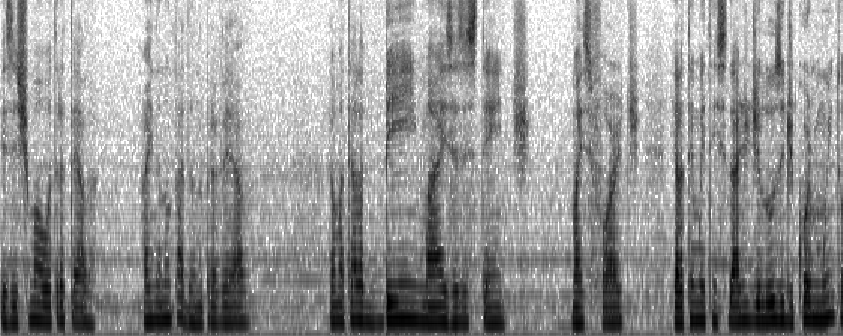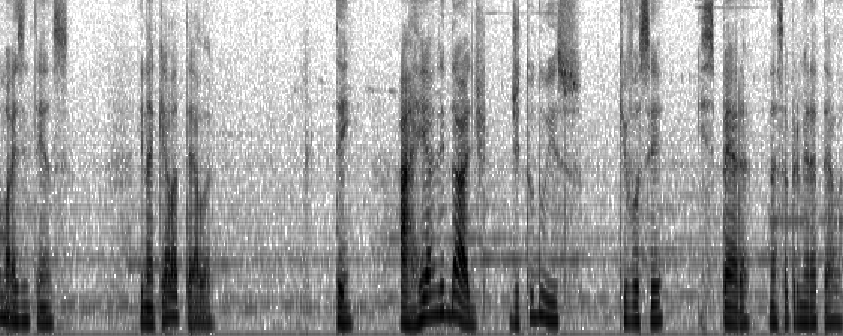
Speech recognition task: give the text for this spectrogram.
existe uma outra tela. Ainda não está dando para ver ela é uma tela bem mais resistente, mais forte, e ela tem uma intensidade de luz e de cor muito mais intensa. E naquela tela tem a realidade de tudo isso que você espera nessa primeira tela.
